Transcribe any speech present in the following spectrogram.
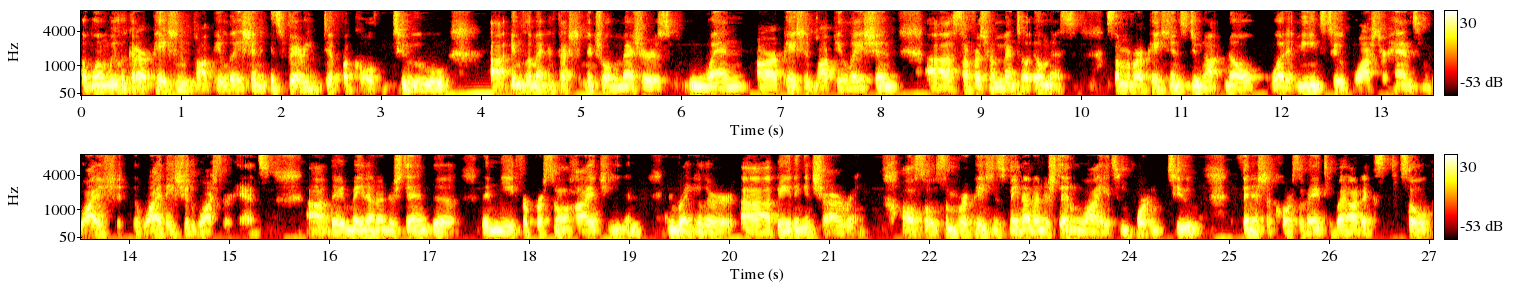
when we look at our patient population, it's very difficult to uh, implement infection control measures when our patient population uh, suffers from mental illness. Some of our patients do not know what it means to wash their hands and why, should, why they should wash their hands. Uh, they may not understand the, the need for personal hygiene and, and regular uh, bathing and showering. Also, some of our patients may not understand why it's important to finish a course of antibiotics. So,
